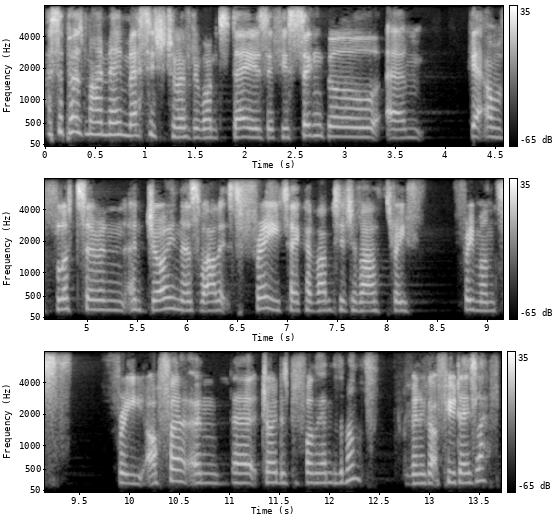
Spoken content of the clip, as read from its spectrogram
I suppose my main message to everyone today is: if you're single, um, get on Flutter and, and join us while it's free. Take advantage of our three three months free offer and uh, join us before the end of the month. We've only got a few days left.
